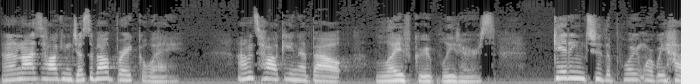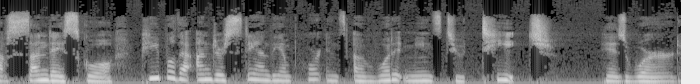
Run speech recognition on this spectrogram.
And I'm not talking just about breakaway. I'm talking about life group leaders, getting to the point where we have Sunday school, people that understand the importance of what it means to teach His Word,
